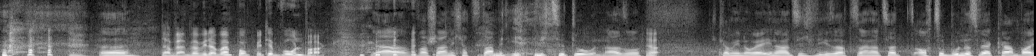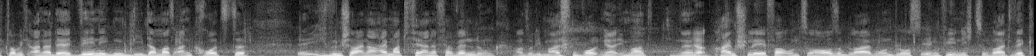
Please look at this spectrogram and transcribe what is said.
äh, Da wären wir wieder beim Punkt mit dem Wohnwagen. ja, wahrscheinlich hat es damit irgendwie zu tun. Also Ja. ich kann mich noch erinnern, als ich, wie gesagt, seinerzeit auch zur Bundeswehr kam, war ich, glaube ich, einer der wenigen, die damals ankreuzte, äh, ich wünsche eine heimatferne Verwendung. Also die meisten wollten ja immer ne, Ja. Heimschläfer und zu Hause bleiben und bloß irgendwie nicht zu weit weg.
